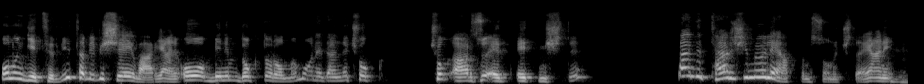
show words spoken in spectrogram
Onun getirdiği tabii bir şey var. Yani o benim doktor olmamı o nedenle çok çok arzu et, etmişti. Ben de tercihimi öyle yaptım sonuçta. Yani hmm.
